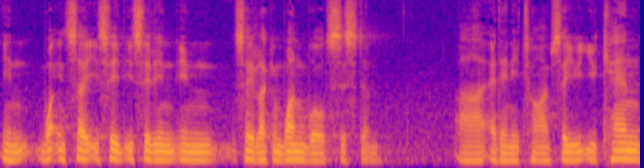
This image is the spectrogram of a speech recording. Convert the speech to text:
in what in say you see you said in, in say like in one world system uh, at any time. So you, you can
